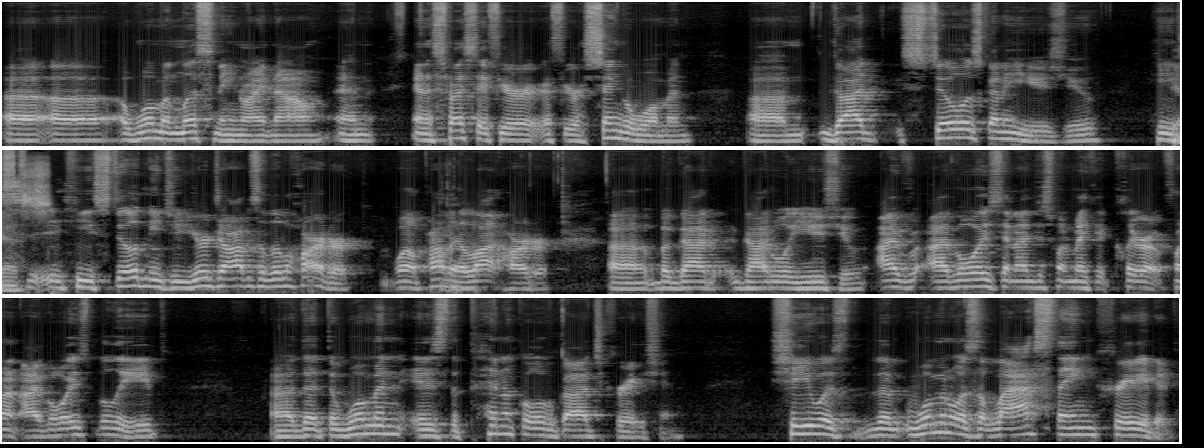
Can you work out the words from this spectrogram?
a a woman listening right now, and and especially if you're if you're a single woman, um, God still is going to use you. He's, yes. He still needs you. Your job is a little harder. Well, probably a lot harder. Uh, but God, God will use you. I've, I've always, and I just want to make it clear up front. I've always believed uh, that the woman is the pinnacle of God's creation. She was the woman was the last thing created,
